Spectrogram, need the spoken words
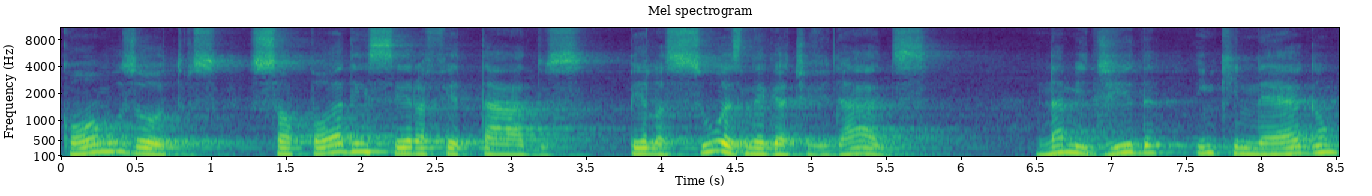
como os outros, só podem ser afetados pelas suas negatividades na medida em que negam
